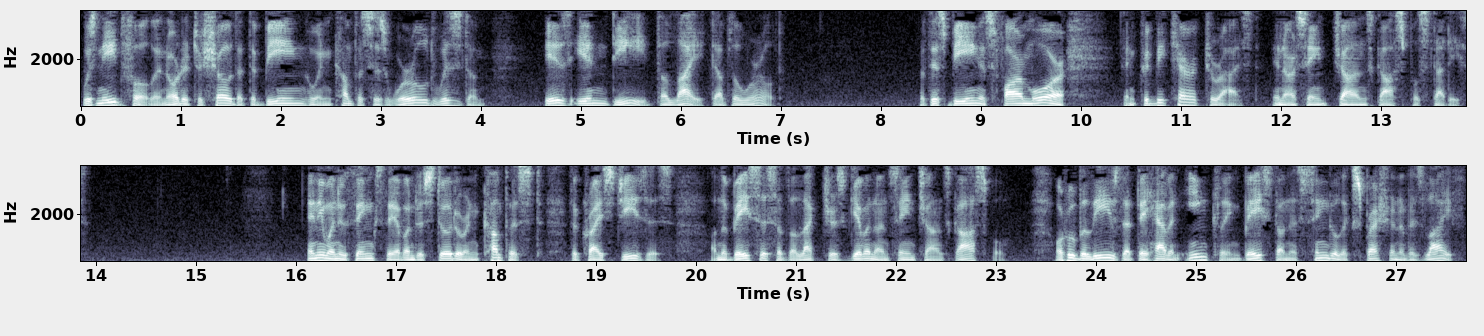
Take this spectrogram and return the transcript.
was needful in order to show that the being who encompasses world wisdom is indeed the light of the world. But this being is far more than could be characterized in our St. John's Gospel studies. Anyone who thinks they have understood or encompassed the Christ Jesus on the basis of the lectures given on St. John's Gospel, or who believes that they have an inkling based on a single expression of his life,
